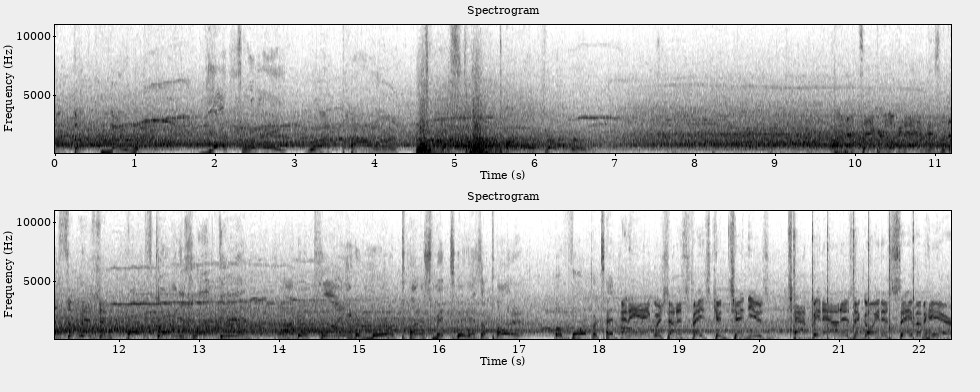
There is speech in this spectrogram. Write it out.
Hopped up, no way. Yes way. What power. Tombstone power driver. Undertaker looking to end this with a submission. Is locked in. Trying to apply even more punishment to his opponent before potential. And the anguish on his face continues. Tapping out isn't going to save him here.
